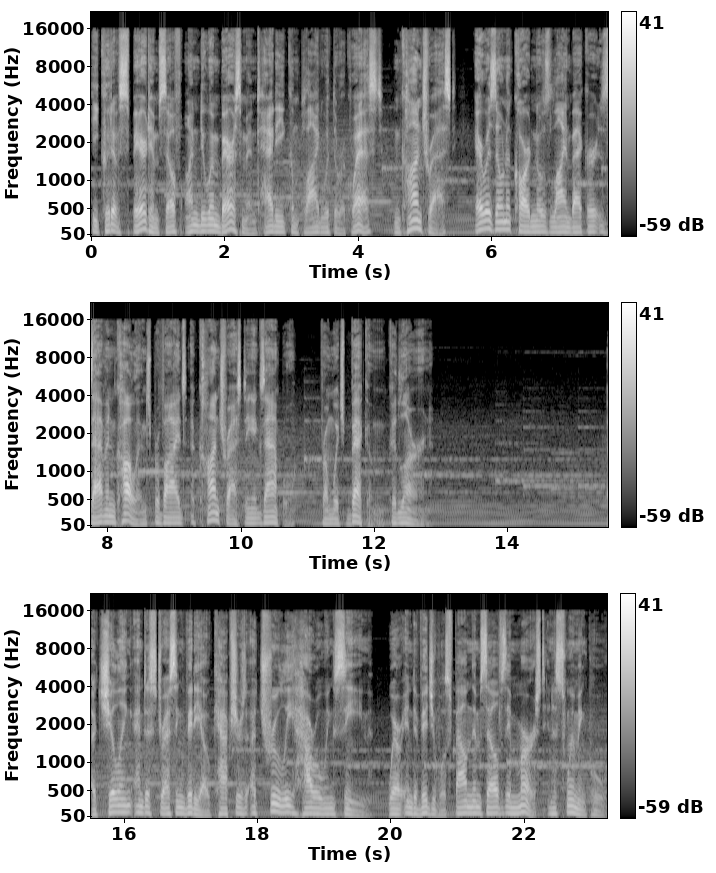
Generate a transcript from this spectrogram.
He could have spared himself undue embarrassment had he complied with the request. In contrast, Arizona Cardinals linebacker Zaven Collins provides a contrasting example from which Beckham could learn. A chilling and distressing video captures a truly harrowing scene where individuals found themselves immersed in a swimming pool.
